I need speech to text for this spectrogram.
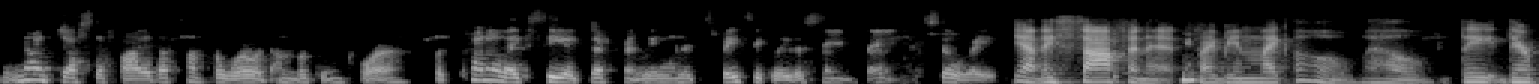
not justify it that's not the word i'm looking for but kind of like see it differently when it's basically the same thing it's still rape Yeah, they soften it by being like, oh well, they they're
